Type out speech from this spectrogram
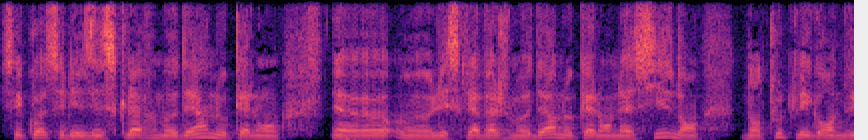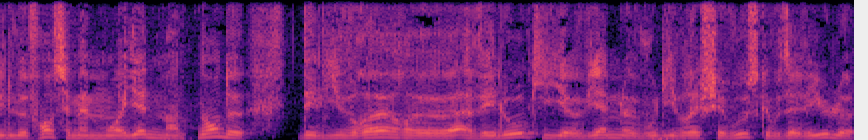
C'est quoi? C'est les esclaves modernes auxquels on, euh, euh, l'esclavage moderne auquel on assiste dans, dans, toutes les grandes villes de France et même moyennes maintenant, de, des livreurs euh, à vélo qui viennent vous livrer chez vous ce que vous avez eu le,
